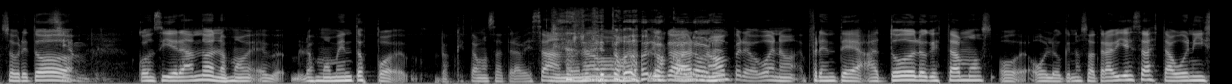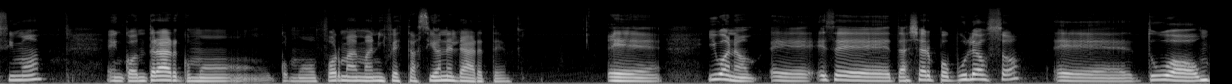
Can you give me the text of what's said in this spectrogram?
sobre todo Siempre. Considerando en los, mo- eh, los momentos los que estamos atravesando, ¿no? Vamos a explicar. ¿no? Pero bueno, frente a todo lo que estamos o, o lo que nos atraviesa, está buenísimo encontrar como, como forma de manifestación el arte. Eh, y bueno, eh, ese taller populoso eh, tuvo un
